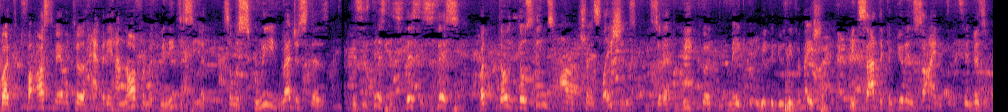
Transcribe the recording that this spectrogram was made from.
But for us to be able to have any hana from it, we need to see it. So a screen registers this is this, this is this, this is this. But those, those things are translations so that we could make we could use the information. Mitzad the computer inside, it's, it's invisible.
